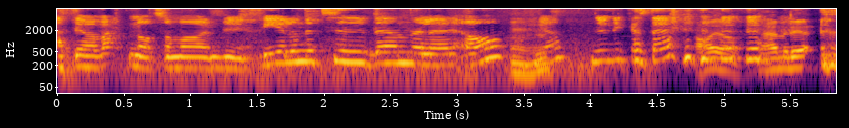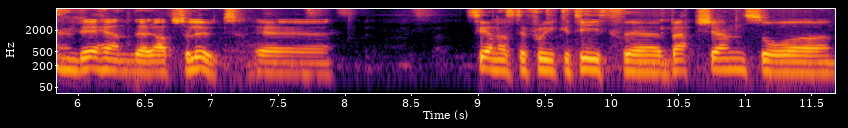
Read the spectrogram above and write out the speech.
Att det har varit något som har blivit fel under tiden? Eller ja, ja nu nickas det. Ja, ja. Nej, men det, det händer absolut. Eh, senaste Freaky Teeth-batchen så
